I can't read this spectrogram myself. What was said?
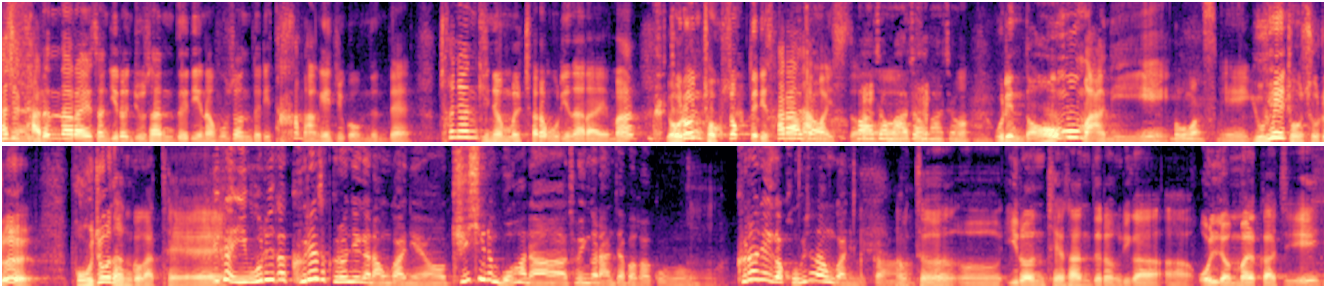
사실 네. 다른 나라에선 이런 유산들이나 후손들이 다 망해지고 없는데 천연 기념물처럼 우리나라에만 이런 족속들이 살아남아 있어. 맞아, 맞아, 맞아. 어? 우린 너무 많이 너무 많습니다. 예, 유해 조수를 보존한 것 같아. 그러니까 이 우리가 그래서 그런 얘기가 나온 거 아니에요. 귀신은 뭐 하나 저 인간 안 잡아가고 그런 얘기가 거기서 나온 거 아닙니까? 아무튼 어, 이런 재산들은 우리가 아, 올 연말까지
